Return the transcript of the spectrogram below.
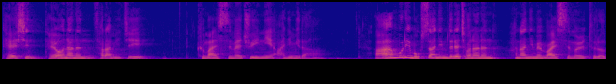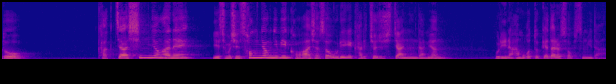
대신 대언하는 사람이지 그 말씀의 주인이 아닙니다. 아무리 목사님들의 전하는 하나님의 말씀을 들어도 각자 심령 안에 예수 모신 성령님이 거하셔서 우리에게 가르쳐 주시지 않는다면 우리는 아무것도 깨달을 수 없습니다.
